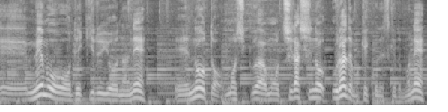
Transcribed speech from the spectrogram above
えー、メモをできるようなね、えー、ノートもしくはもうチラシの裏でも結構ですけどもね、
